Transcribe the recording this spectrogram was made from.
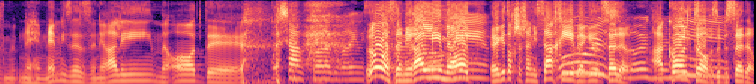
ונהנה מזה, זה נראה לי מאוד... אה, עכשיו כל הגברים לא, זה נראה לי מאוד, יגידו עכשיו שאני סאחי, ויגידו, בסדר, לא הגיוני." הכל טוב, זה בסדר,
